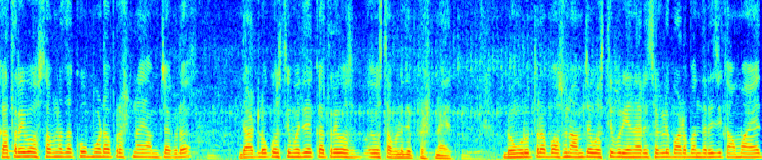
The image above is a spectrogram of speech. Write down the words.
कचरा व्यवस्थापनाचा खूप मोठा प्रश्न आहे आमच्याकडं. दाट लोकवस्तीमध्ये कचरा व्यवस्थापनाचे प्रश्न आहेत. डोंगरोत्तरापासून आमच्या वस्तीवर येणारे सगळे पाटबंधाऱ्याची कामं आहेत.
